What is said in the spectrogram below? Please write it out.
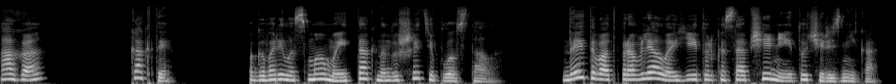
Ага. Как ты? Поговорила с мамой, и так на душе тепло стало. До этого отправляла ей только сообщение, и то через Ника.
